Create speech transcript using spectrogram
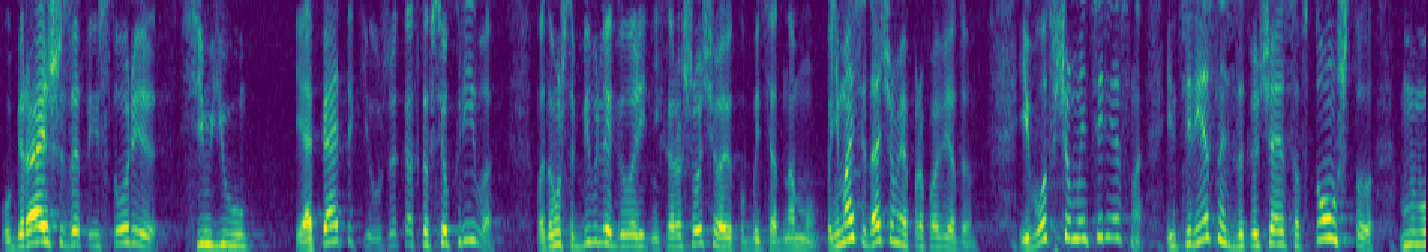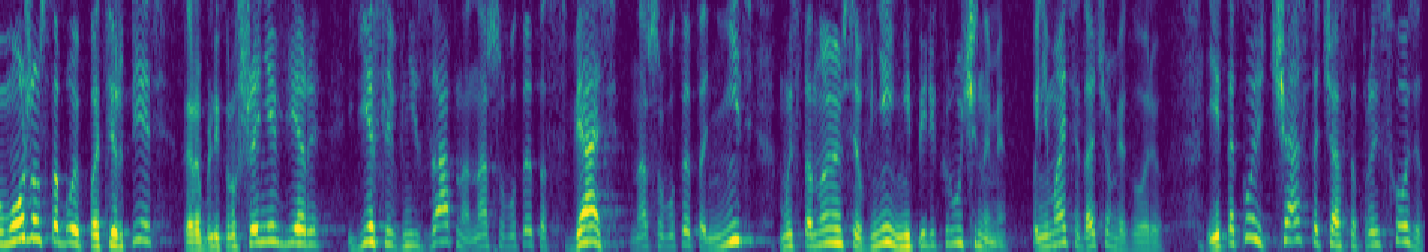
Убираешь из этой истории семью, и опять-таки уже как-то все криво. Потому что Библия говорит, нехорошо человеку быть одному. Понимаете, да, о чем я проповедую? И вот в чем интересно. Интересность заключается в том, что мы можем с тобой потерпеть кораблекрушение веры, если внезапно наша вот эта связь, наша вот эта нить, мы становимся в ней не перекрученными. Понимаете, да, о чем я говорю? И такое часто-часто происходит.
